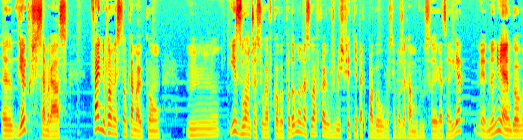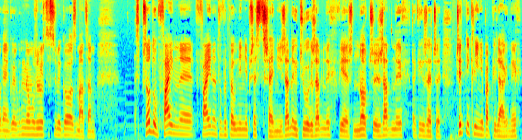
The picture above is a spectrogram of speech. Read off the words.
E, wielkość w sam raz. Fajny pomysł z tą kamerką. Mm, jest złącze słuchawkowe. Podobno na słuchawkach brzmi świetnie, tak Paweł właśnie Warzecha mówił w swojej recenzji. Ja nie, no nie miałem go w ręku, jakbym miał możliwość, to sobie go zmacam. Z przodu fajne, fajne to wypełnienie przestrzeni, żadnych dziur, żadnych, wiesz, noczy, żadnych takich rzeczy. Czytnik linii papilarnych.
